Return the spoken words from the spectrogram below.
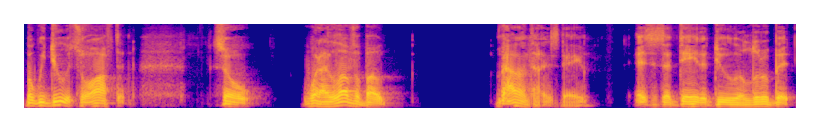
but we do it so often. So what I love about Valentine's Day is it's a day to do a little bit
